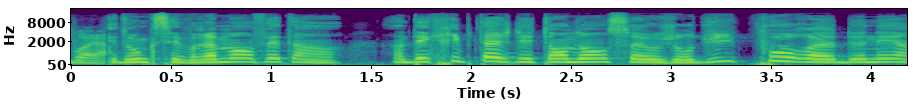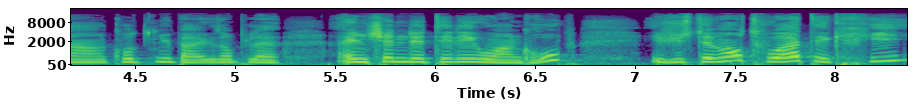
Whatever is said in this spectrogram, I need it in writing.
Voilà. Et donc c'est vraiment en fait un, décryptage des tendances euh, aujourd'hui pour euh, donner un contenu par exemple à une chaîne de télé ou un groupe. Et justement, toi, tu écris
